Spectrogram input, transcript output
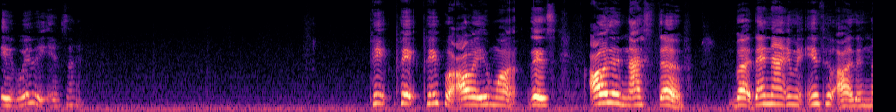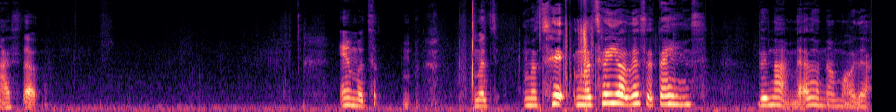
It really insane. Pe- pe- people always want this, all this nice stuff but they're not even into all the nice stuff. And mat- mat- materialistic things do not matter no more. That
